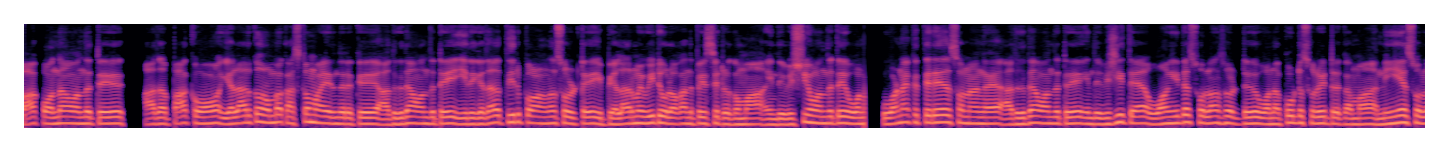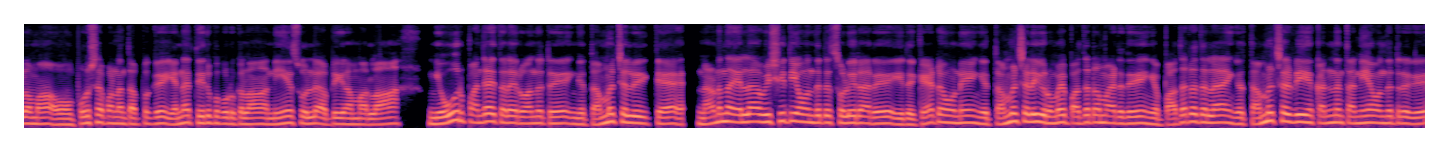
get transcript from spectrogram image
பார்க்கவும் தான் வந்துட்டு அதை பார்க்கவும் எல்லாருக்கும் ரொம்ப கஷ்டமாக இருந்திருக்கு. அதுக்கு தான் வந்துட்டு இதுக்கு ஏதாவது தீர்ப்பு வாங்கணும்னு சொல்லிட்டு இப்போ எல்லாருமே வீட்டுக்குள்ள உட்காந்து பேசிகிட்டு இருக்கோமா. இந்த விஷயம் வந்துட்டு உன உனக்கு தெரியாத சொன்னாங்க. அதுக்கு தான் வந்துட்டு இந்த விஷயத்த உன்கிட்ட சொல்லலாம்னு சொல்லிட்டு உன்னை கூப்பிட்டு சொல்லிட்டு இருக்கம்மா நீயே சொல்லமா உன் புருஷன் பண்ண தப்புக்கு என்ன தீர்ப்பு கொடுக்கலாம் நீயே சொல்லு அப்படிங்கிற மாதிரிலாம் இங்கே ஊர் பஞ்சாயத்து தலைவர் வந்துட்டு இங்கே தமிழ்ச்செல்விகிட்ட நடந்த எல்லா விஷயத்தையும் வந்துட்டு சொல்லிடுறாரு இதை கேட்ட உடனே இங்கே தமிழ்ச்செல்விக்கு ரொம்ப பதட்டமாயிடுது. இங்கே பதட்டத்தில் இங்கே தமிழ்ச்செல்வி கண்ணு தனியாக வந்துட்டு இருக்கு.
